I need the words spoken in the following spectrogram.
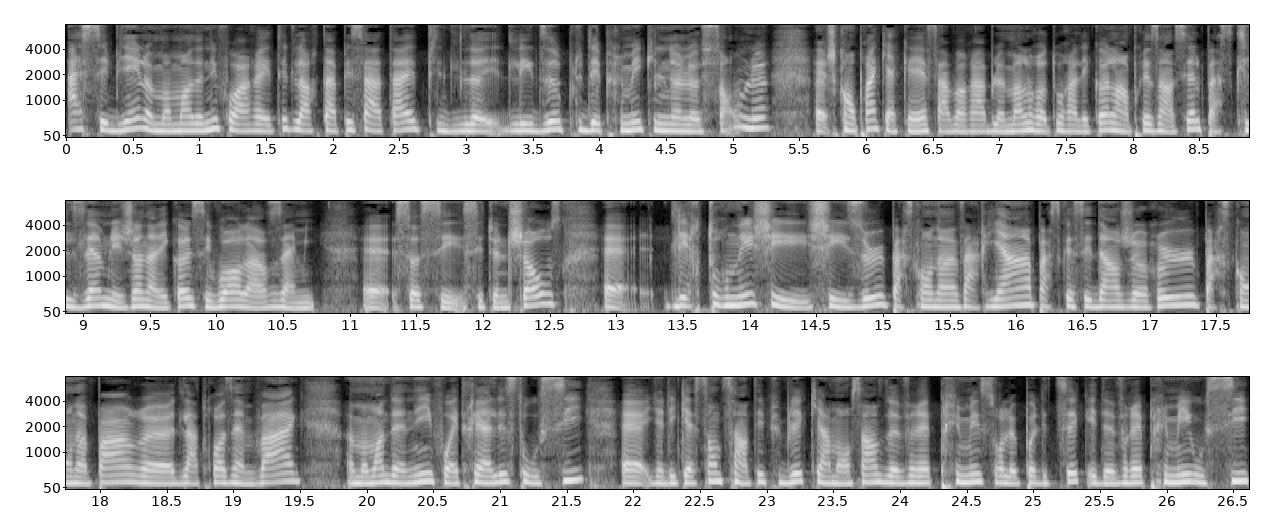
assez bien. À un moment donné, il faut arrêter de leur taper sa tête puis de, les dire plus déprimés qu'ils ne le sont. Là. Euh, je comprends qu'ils accueillent favorablement le retour à l'école en présentiel parce qu'ils aiment les jeunes à l'école, c'est voir leurs amis. Euh, ça, c'est, une chose. Euh, de les retourner chez, chez eux parce qu'on a un variant, parce que c'est dangereux, parce qu'on a peur de la troisième vague. À un moment donné, il faut être réaliste aussi. il y a des questions de santé publique qui, à mon sens, devrait primer sur le politique et devrait primer aussi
